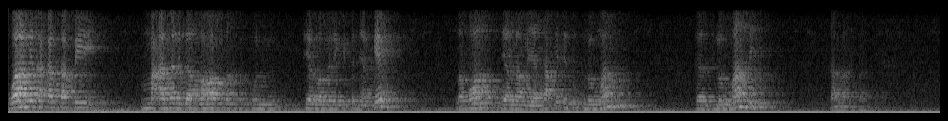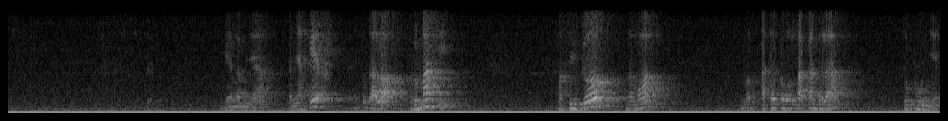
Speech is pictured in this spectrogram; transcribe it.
Walakin akan tapi ma'adzalika marad meskipun dia memiliki penyakit namun yang namanya sakit itu belum mati dan belum mati karena sebabnya. Yang namanya penyakit itu kalau belum mati masih hidup namun ada kerusakan dalam tubuhnya.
